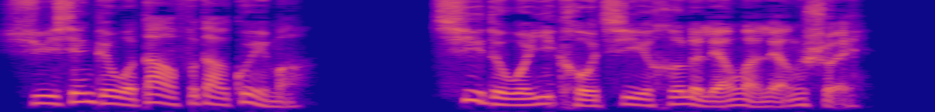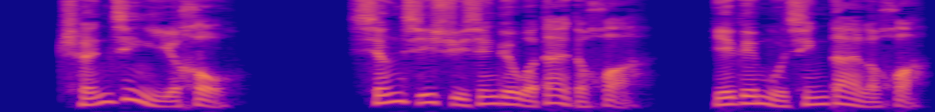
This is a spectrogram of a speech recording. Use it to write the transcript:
许仙给我大富大贵吗？气得我一口气喝了两碗凉水。沉静以后，想起许仙给我带的话，也给母亲带了话。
